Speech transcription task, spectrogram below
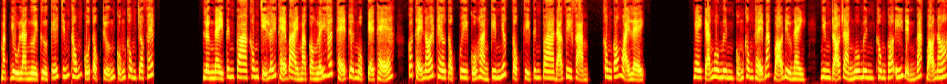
mặc dù là người thừa kế chính thống của tộc trưởng cũng không cho phép. Lần này tinh toa không chỉ lấy thẻ bài mà còn lấy hết thẻ trên một kệ thẻ, có thể nói theo tộc quy của hoàng kim nhất tộc thì tinh toa đã vi phạm, không có ngoại lệ. Ngay cả ngô minh cũng không thể bác bỏ điều này nhưng rõ ràng ngô minh không có ý định bác bỏ nó.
